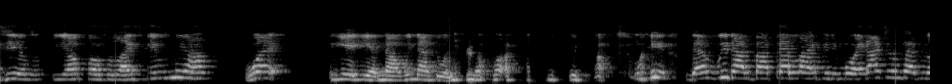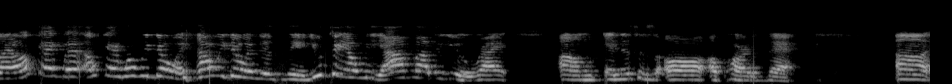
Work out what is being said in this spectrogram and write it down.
ideas with young folks are like, excuse me, huh? what? Yeah, yeah, no, we're not doing that no more. We that we're not about that life anymore. And I just gotta be like, okay, well, okay, what we doing? How we doing this then? You tell me, I'll follow you, right? Um, and this is all a part of that. Uh,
